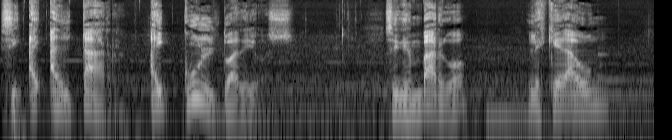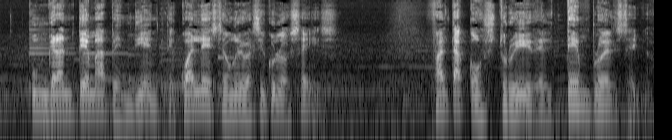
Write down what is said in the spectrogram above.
si hay altar, hay culto a Dios. Sin embargo, les queda aún un gran tema pendiente. ¿Cuál es, según el versículo 6? Falta construir el templo del Señor.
